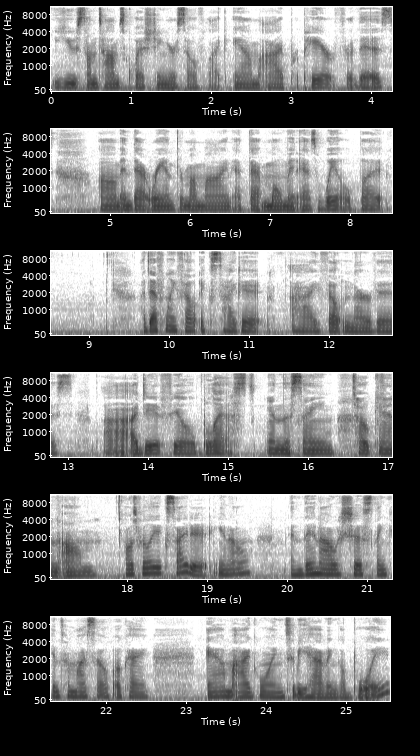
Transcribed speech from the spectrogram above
you sometimes question yourself, like, am I prepared for this? Um, and that ran through my mind at that moment as well. But I definitely felt excited. I felt nervous. Uh, I did feel blessed in the same token. Um, I was really excited, you know? And then I was just thinking to myself, okay, am I going to be having a boy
